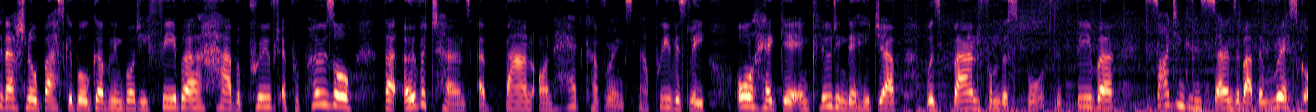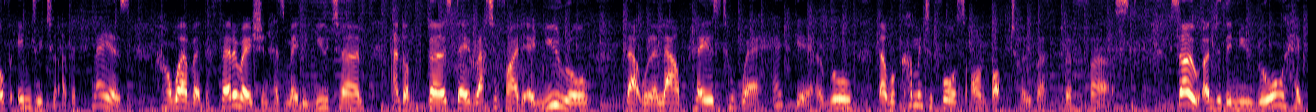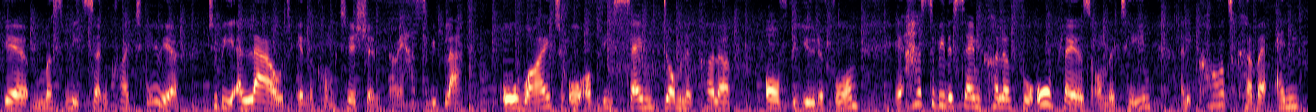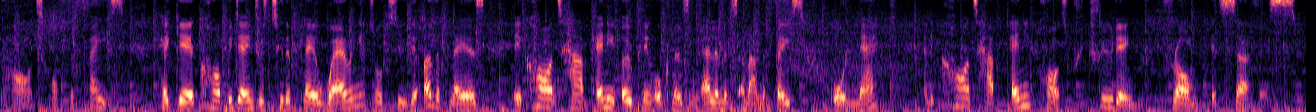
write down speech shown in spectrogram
International Basketball Governing Body FIBA have approved a proposal that overturns a ban on head coverings. Now, previously, all headgear, including the hijab, was banned from the sport, with FIBA citing concerns about the risk of injury to other players. However, the federation has made a U-turn and on Thursday ratified a new rule that will allow players to wear headgear, a rule that will come into force on October the 1st. So, under the new rule, headgear must meet certain criteria to be allowed in the competition. Now, it has to be black or white or of the same dominant colour of the uniform. It has to be the same colour for all players on the team and it can't cover any part of the face. Headgear can't be dangerous to the player wearing it or to the other players. It can't have any opening or closing elements around the face or neck and it can't have any parts protruding from its surface.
